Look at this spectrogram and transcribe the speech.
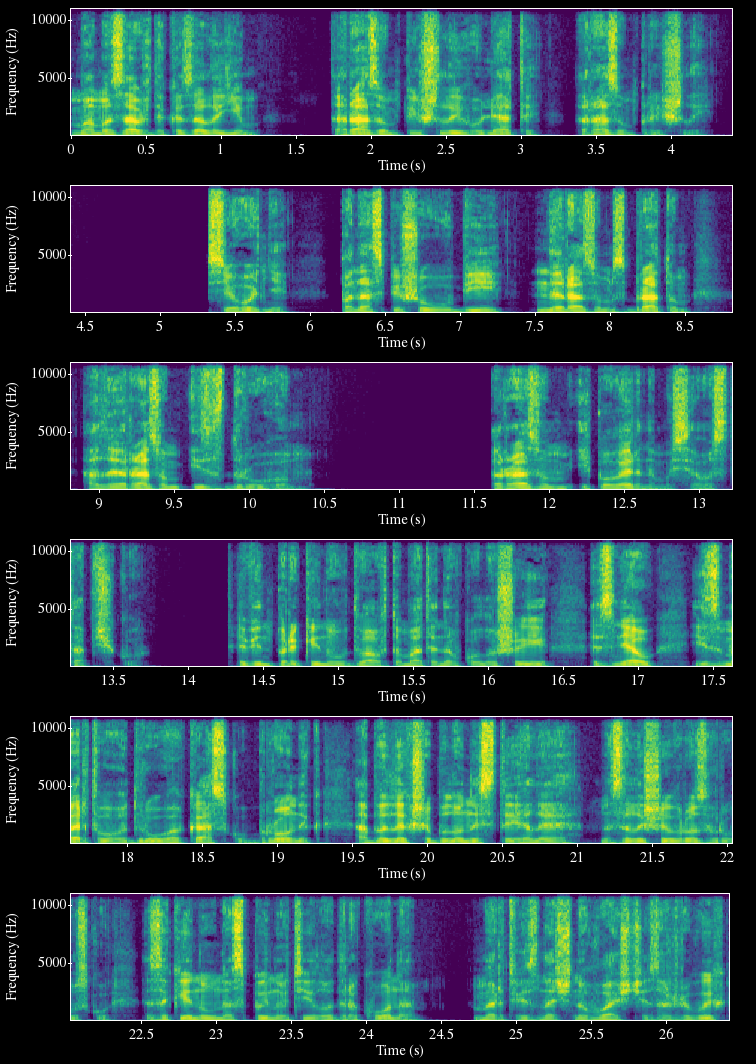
мама завжди казала їм разом пішли гуляти, разом прийшли. Сьогодні Панас пішов у бій не разом з братом, але разом із другом. Разом і повернемося, Остапчику. Він перекинув два автомати навколо шиї, зняв із мертвого друга каску, броник, аби легше було нести, але залишив розгрузку, закинув на спину тіло дракона, мертві значно важче за живих,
